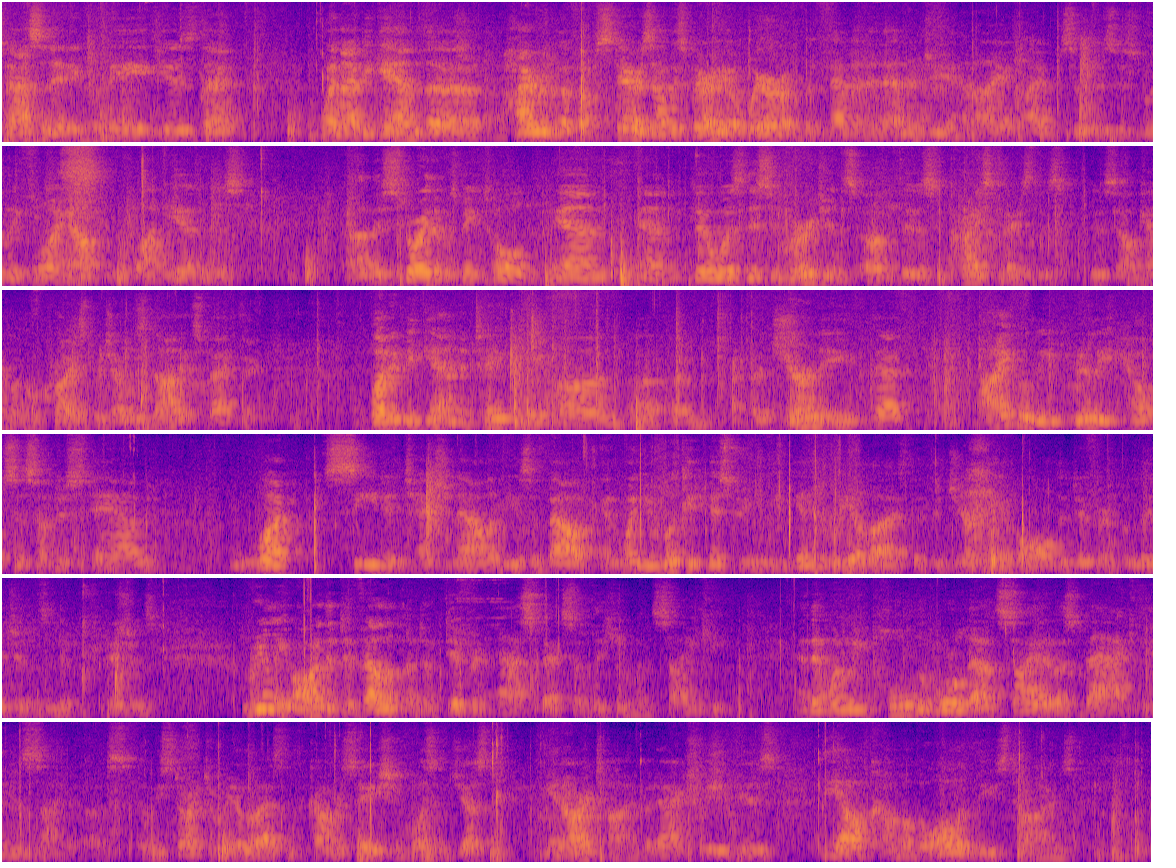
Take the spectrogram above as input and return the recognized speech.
fascinating for me is that when I began the hieroglyph upstairs, I was very aware of the feminine energy, and I, I so this is really flowing out from Kuan Yin, this uh, this story that was being told, and and there was this emergence of this Christ face, this this alchemical Christ, which I was not expecting. But it began to take me on a, a, a journey that I believe really helps us understand what seed intentionality is about. And when you look at history, you begin to realize that the journey of all the different religions and different traditions really are the development of different aspects of the human psyche. And that when we pull the world outside of us back inside of us, and we start to realize that the conversation wasn't just in our time, but actually it is the outcome of all of these times,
